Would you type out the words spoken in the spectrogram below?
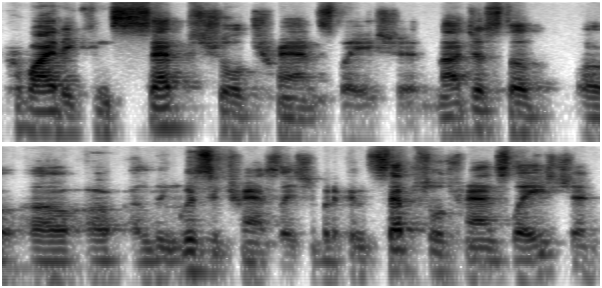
provide a conceptual translation, not just a, a, a, a, linguistic translation, but a conceptual translation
